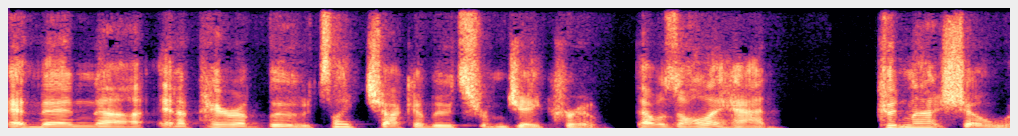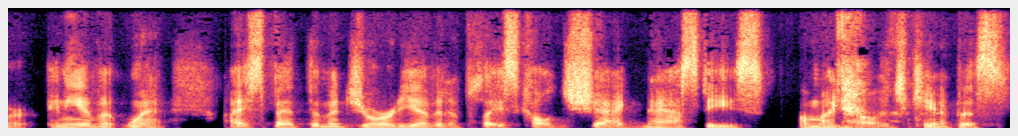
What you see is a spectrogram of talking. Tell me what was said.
and then uh, and a pair of boots, like Chukka boots from J. Crew. That was all I had. Could not show where any of it went. I spent the majority of it at a place called Shag Nasties on my college campus.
